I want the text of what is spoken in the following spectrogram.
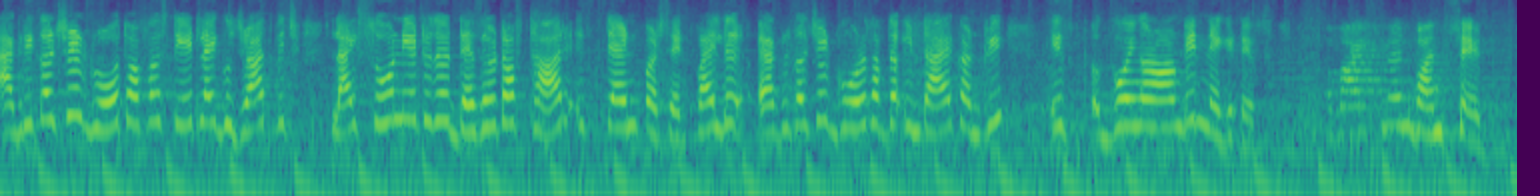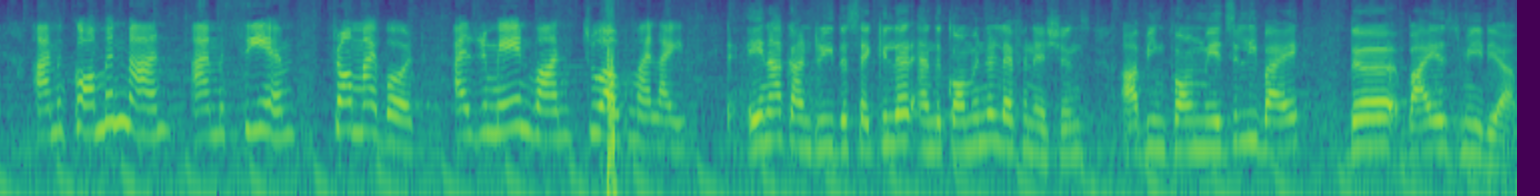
agricultural growth of a state like Gujarat, which lies so near to the desert of Thar, is 10%, while the agricultural growth of the entire country is going around in negatives. A wise man once said, I'm a common man, I'm a CM from my birth. I'll remain one throughout my life. In our country, the secular and the communal definitions are being formed majorly by the biased media.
